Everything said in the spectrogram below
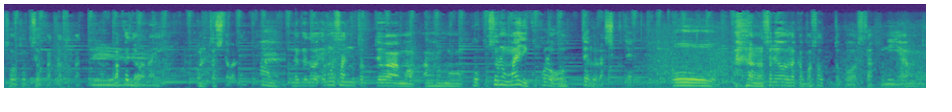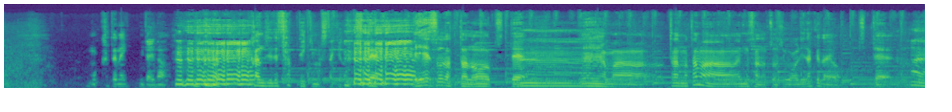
う相当強かったとかっていうわけではない。俺としてはね。はい。だけど、M さんにとってはもう、ああ、もうその前に心を折ってるらしくて、おー。あの、それをなんかボソッとこう、スタッフに、いや、もう、もう勝てない、みたいな 感じで去っていきましたけど、つって、えー、そうだったの？つって、いやいや、まあ、たまたま M さんの調子が悪いだけだよ、つって、はいは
